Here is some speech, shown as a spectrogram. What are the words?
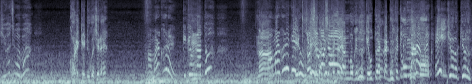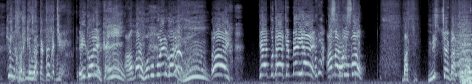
কি হয়েছে বাবা? ঘরে কে ঢুকেছে রে? আমার ঘরে? কি কেউ না তো? না। আমার ঘরে কে ঢুকেছে? জানব কিন্তু কেউ তো একটা ঢুকেছে। ও মা এই কি হলো কি হলো কি হলো ঘরে কেউ একটা ঢুকেছে। এই ঘরে? আমার হবু বউয়ের ঘরে? ওই কে কোথায় আছে? বেরিয়ে আয়! আমার হবু বউ! বাথরুম নিশ্চয়ই বাথরুম।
